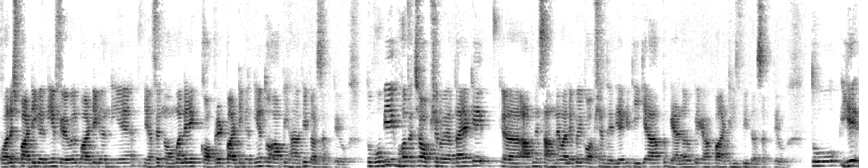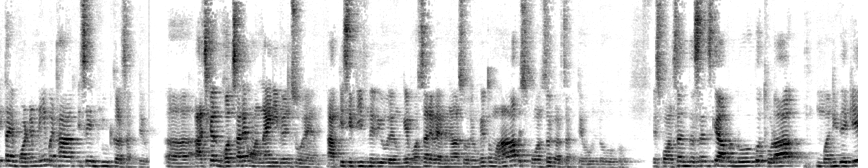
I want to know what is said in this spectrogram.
कॉलेज पार्टी करनी है फेयरवेल पार्टी करनी है या फिर नॉर्मल एक कॉपरेट पार्टी करनी है तो आप यहाँ की कर सकते हो। तो वो भी एक बहुत अच्छा ऑप्शन हो जाता है कि आपने सामने वाले को एक ऑप्शन दे दिया कि ठीक है, आप गैदर होकर यहाँ पार्टीज़ भी कर सकते हो। तो ये इतना इंपॉर्टेंट नहीं बट हाँ आप इसे इंक्लूड कर सकते हो। आजकल बहुत सारे ऑनलाइन इवेंट्स हो रहे हैं। आपकी सिटीज़ में भी हो रहे होंगे, बहुत सारे वेबिनार्स हो रहे होंगे तो वहाँ आप स्पॉन्सर कर सकते हो उन लोगों को। स्पॉन्सर इन द सेंस कि आप उन लोगों को थोड़ा मनी देके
